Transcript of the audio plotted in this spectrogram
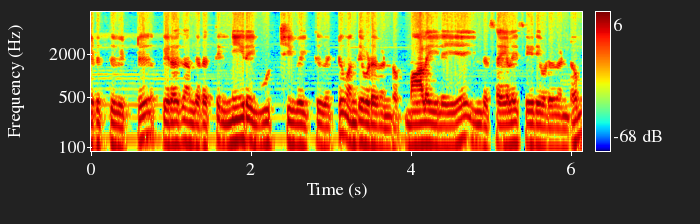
எடுத்துவிட்டு பிறகு அந்த இடத்தில் நீரை ஊற்றி வைத்துவிட்டு வந்துவிட வேண்டும். மாலையிலேயே இந்த செயலை செய்துவிட வேண்டும்.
